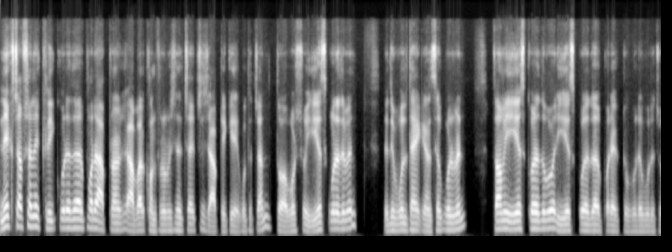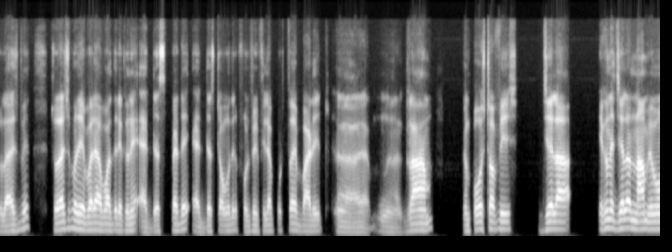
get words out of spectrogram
নেক্সট অপশানে ক্লিক করে দেওয়ার পরে আপনাকে আবার কনফার্মেশন চাইছে যে আপনি কি এগোতে চান। তো অবশ্যই ইয়েস করে দেবেন। যদি ভুল থাকে ক্যানসেল করবেন। তো আমি ইয়েস করে দেবো। ইয়েস করে দেওয়ার পরে একটু ঘুরে, ঘুরে চলে আসবে। চলে আসার পরে এবারে আমাদের এখানে অ্যাড্রেস প্যাডে অ্যাড্রেসটা আমাদের ফুলফিল ফিল আপ করতে হয়। বাড়ির গ্রাম, পোস্ট অফিস, জেলা এখানে জেলার নাম এবং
